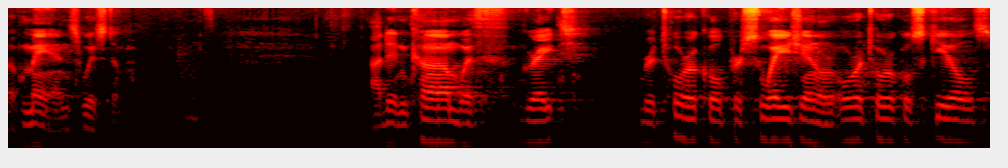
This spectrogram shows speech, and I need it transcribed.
of man's wisdom. I didn't come with great rhetorical persuasion or oratorical skills.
